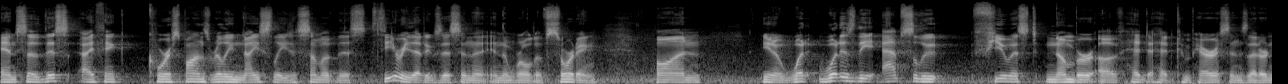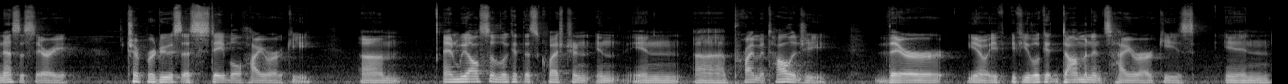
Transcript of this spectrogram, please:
and so this, I think, corresponds really nicely to some of this theory that exists in the in the world of sorting, on you know what what is the absolute fewest number of head-to-head comparisons that are necessary to produce a stable hierarchy. Um, and we also look at this question in in uh, primatology. There, you know, if, if you look at dominance hierarchies in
